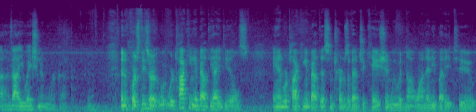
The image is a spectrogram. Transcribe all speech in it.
uh, evaluation and workup. And of course, these are we're talking about the ideals, and we're talking about this in terms of education. We would not want anybody to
